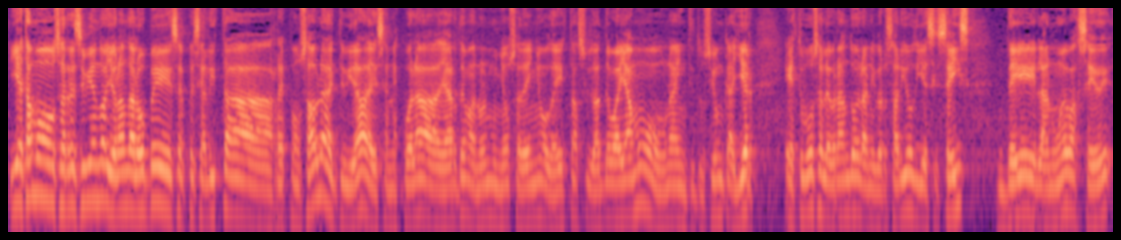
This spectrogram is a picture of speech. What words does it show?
Y estamos recibiendo a Yolanda López, especialista responsable de actividades en la Escuela de Arte Manuel Muñoz Cedeño de esta ciudad de Bayamo, una institución que ayer estuvo celebrando el aniversario 16 de la nueva sede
